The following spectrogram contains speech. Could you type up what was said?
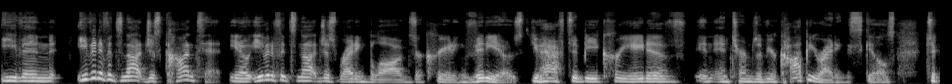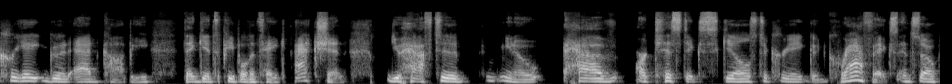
even even if it's not just content you know even if it's not just writing blogs or creating videos you have to be creative in, in terms of your copywriting skills to create good ad copy that gets people to take action. You have to you know have artistic skills to create good graphics. And so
